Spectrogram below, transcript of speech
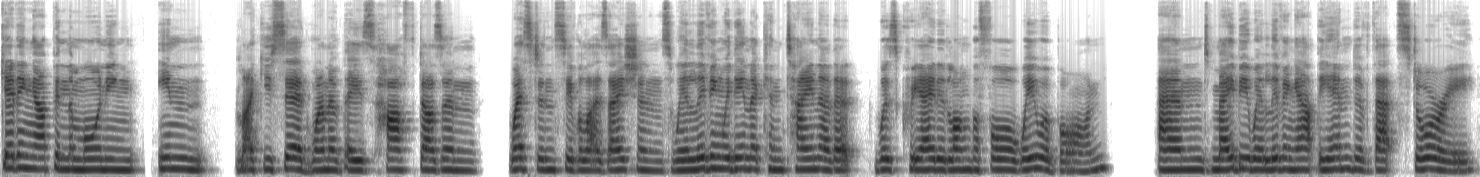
getting up in the morning in, like you said, one of these half dozen Western civilizations? We're living within a container that was created long before we were born. And maybe we're living out the end of that story.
